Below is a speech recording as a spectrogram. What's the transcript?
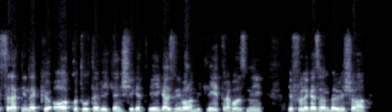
szeretnének alkotó tevékenységet végezni, valamit létrehozni, ugye főleg ezen belül is a,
